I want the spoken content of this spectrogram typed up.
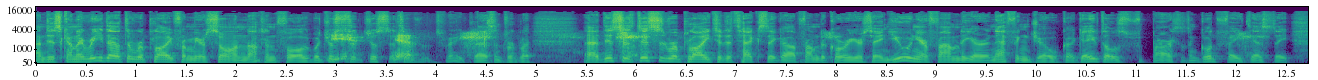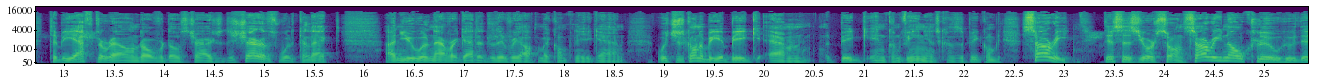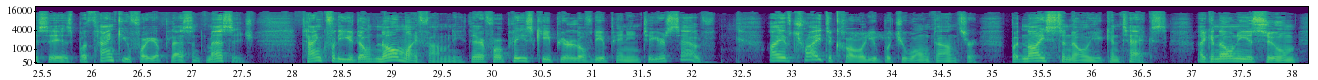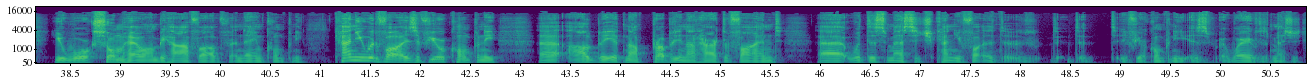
And this, can I read out the reply from your son? Not in full, but just, Yeah, just it's, yeah. a, it's a very pleasant reply. Uh, this is this is a reply to the text they got from the courier saying, "You and your family are an effing joke. I gave those parcels in good faith yesterday to be effed around over those charges. The sheriffs will collect, and you will never get a delivery off my company again, which is going to be a big, um, a big inconvenience because it's a big company. Sorry, this is your son. Sorry, no clue who this is, but thank you for your pleasant message. Thankfully, you don't know my family. Therefore, please keep your lovely opinion to yourself. I have tried to call you, but you won't answer. But nice to know you can text. I can only assume you work somehow on behalf of a name company. Can you advise if your company, uh, albeit not probably not hard to find, uh, with this message? Can you, uh, if your company is aware of this message?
